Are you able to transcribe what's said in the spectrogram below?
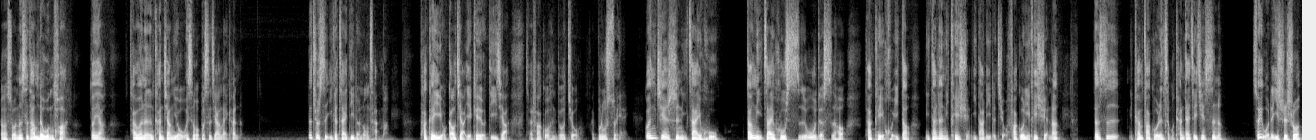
啊，说那是他们的文化。对呀，台湾人看酱油为什么不是这样来看呢？那就是一个在地的农产嘛，它可以有高价，也可以有低价。在法国很多酒还不如水。关键是你在乎，当你在乎食物的时候，它可以回到。你当然你可以选意大利的酒，法国人也可以选啊。但是你看法国人怎么看待这件事呢？所以我的意思是说，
